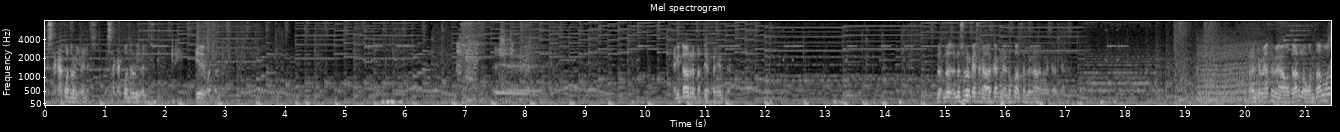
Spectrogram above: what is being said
Me saca cuatro niveles. Me saca cuatro niveles. Y de igualdad. Eh... Me quitado repartir experiencia. No, sé por qué ha sacado a Cagna, no puedo hacerle nada con el Cagna. A ver qué me hace, me va a agotar, lo aguantamos.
